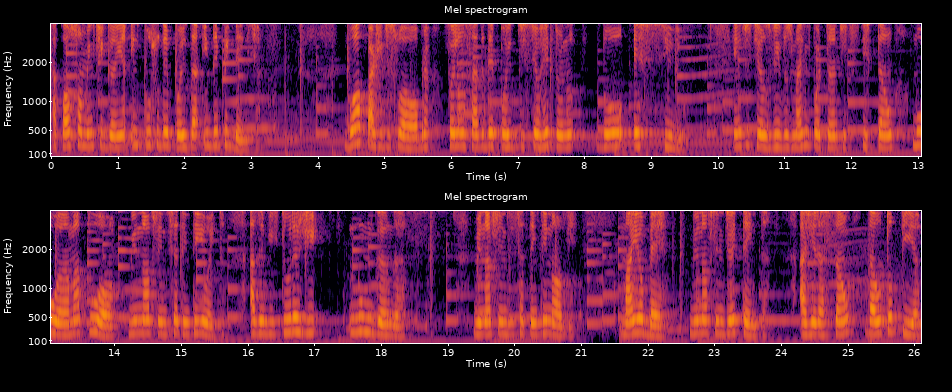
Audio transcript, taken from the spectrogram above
a qual somente ganha impulso depois da independência. Boa parte de sua obra foi lançada depois de seu retorno do exílio. Entre seus livros mais importantes estão Muama Puó, 1978, As Aventuras de Lunganga, 1979, Maiobé, 1980, A Geração da Utopia,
